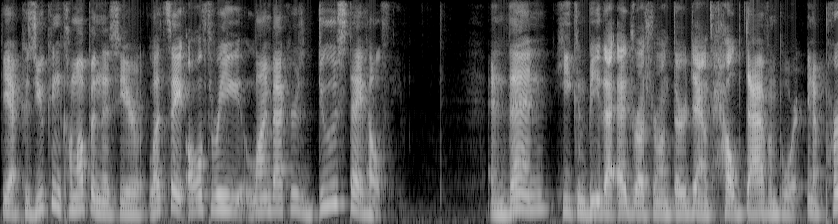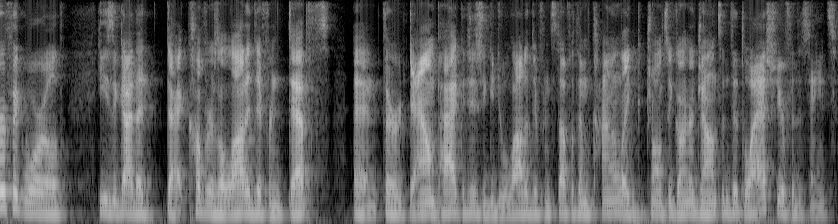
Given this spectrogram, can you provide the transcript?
yeah, because you can come up in this year. Let's say all three linebackers do stay healthy, and then he can be that edge rusher on third down to help Davenport. In a perfect world, he's a guy that that covers a lot of different depths and third down packages. You can do a lot of different stuff with him, kind of like Chauncey Gardner Johnson did last year for the Saints.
